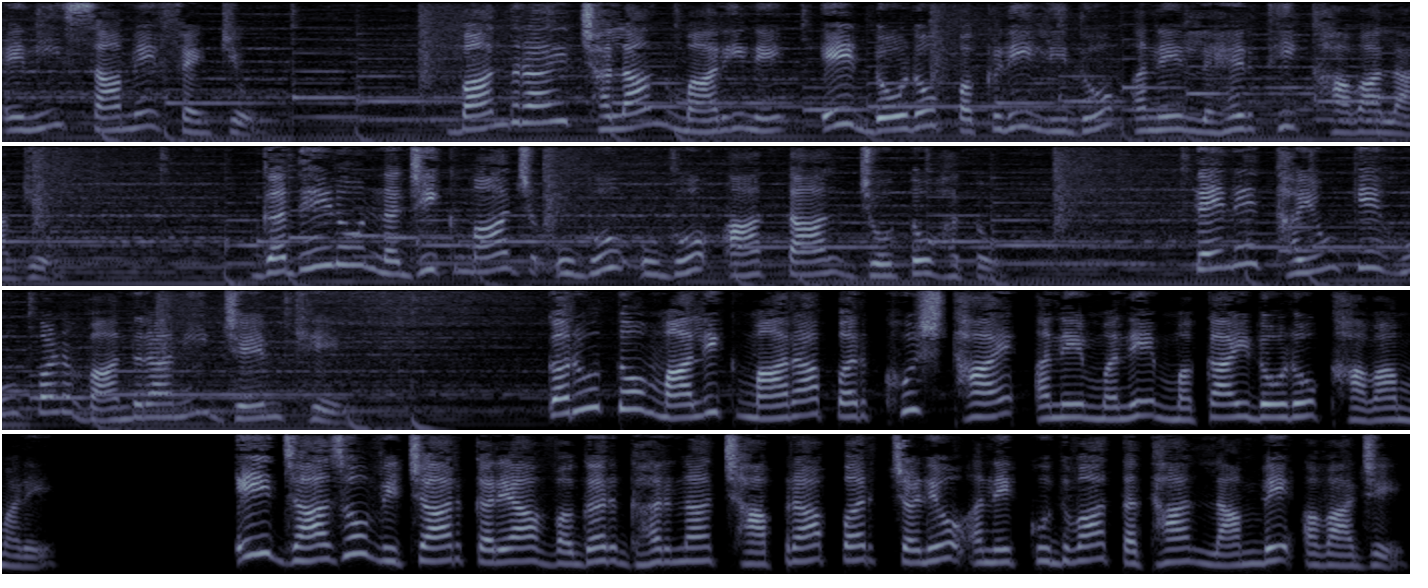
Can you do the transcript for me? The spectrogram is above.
એની સામે ફેંક્યો. વાંદરાએ છલાંગ મારીને એ ડોડો પકડી લીધો અને લહેરથી ખાવા લાગ્યો. ગધેડો નજીકમાં જ ઊભો ઊભો આ તાલ જોતો હતો. તેને થયું કે હું પણ વાંદરાની જેમ ખેલ. કરું તો માલિક મારા પર ખુશ થાય અને મને મકાઈ ડોડો ખાવા મળે. એ જાજો વિચાર કર્યા વગર ઘરના છાપરા પર ચડ્યો અને કૂદવા તથા લાંબે અવાજે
